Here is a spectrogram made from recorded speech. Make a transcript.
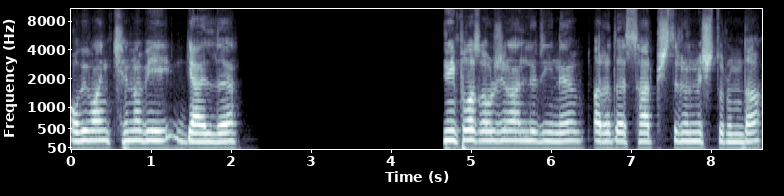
Obi-Wan Kenobi geldi. Disney Plus orijinalleri yine arada serpiştirilmiş durumda.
